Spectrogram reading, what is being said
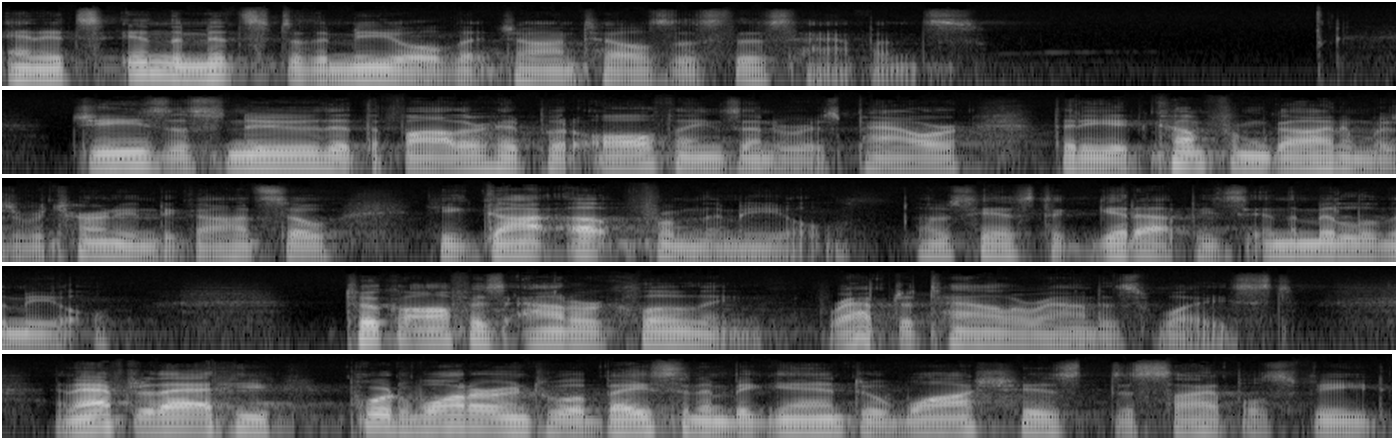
And it's in the midst of the meal that John tells us this happens. Jesus knew that the Father had put all things under his power, that he had come from God and was returning to God. So he got up from the meal. Notice he has to get up. He's in the middle of the meal. Took off his outer clothing, wrapped a towel around his waist. And after that, he poured water into a basin and began to wash his disciples' feet,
